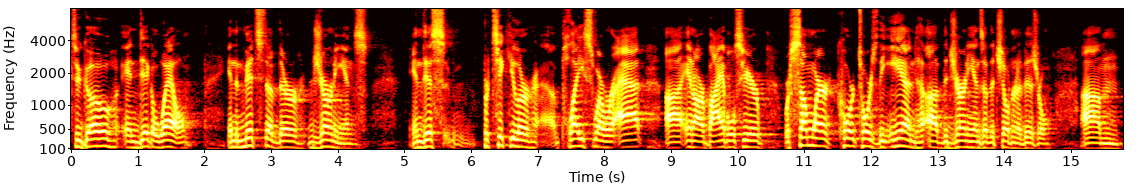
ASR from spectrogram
to go and dig a well in the midst of their journeyings. In this particular uh, place where we're at uh, in our Bibles here, we're somewhere towards the end of the journeyings of the children of Israel. Um,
